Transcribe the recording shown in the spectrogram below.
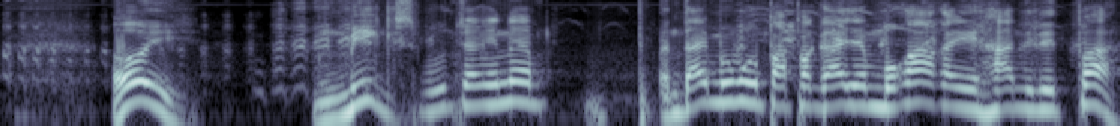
Hoy, Migs, putang ina. Ang dami mo papagayang mukha kay Hanilit pa.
